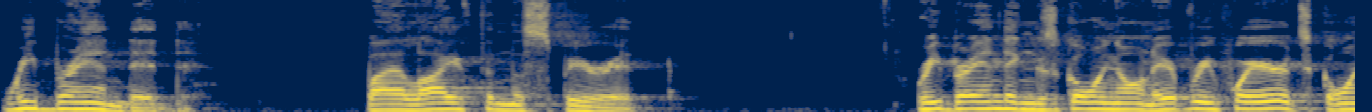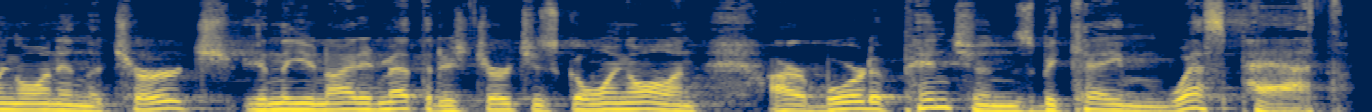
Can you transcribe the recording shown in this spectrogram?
rebranded by life in the Spirit. Rebranding is going on everywhere. It's going on in the church. In the United Methodist Church is going on. Our Board of Pensions became Wespath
